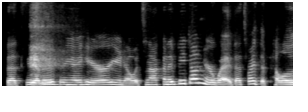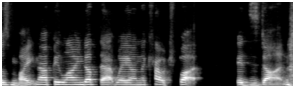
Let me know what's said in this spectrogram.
That's the other thing I hear. You know, it's not gonna be done your way. That's right. The pillows might not be lined up that way on the couch, but it's done.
